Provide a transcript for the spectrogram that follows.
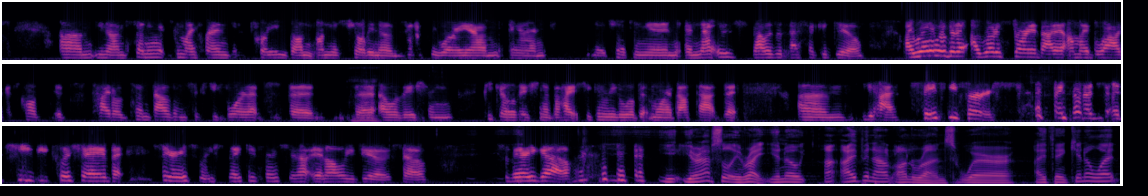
Um, you know, I'm sending it to my friends and friends on on this trail. They know exactly where I am and you know checking in, and that was that was the best I could do. I wrote a little bit. Of, I wrote a story about it on my blog. It's called. It's titled 10,064. That's the the Mhm. elevation, peak elevation of the height. So you can read a little bit more about that. But um, yeah, safety first. I know that's a cheesy cliche, but seriously, safety first in, in all we do. So, so there you go. You're absolutely right. You know, I've been out on runs where I think, you know what,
